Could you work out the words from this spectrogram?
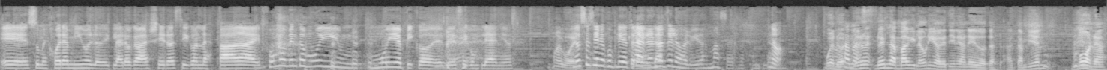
eh, su mejor amigo lo declaró caballero así con la espada, y fue un momento muy muy épico de, de ese cumpleaños. Muy bueno. No sé si no cumplía 30. Claro, no te los olvidas más. No. Bueno, no, no es la Maggie la única que tiene anécdotas. Ah, También Mona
